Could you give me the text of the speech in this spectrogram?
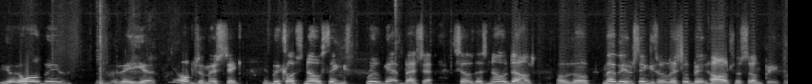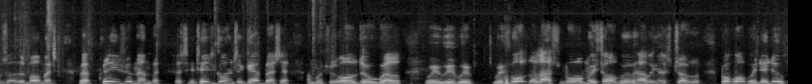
you all be, be uh, optimistic because no things will get better. So there's no doubt, although maybe things are a little bit hard for some people at the moment, but please remember that it is going to get better and we shall all do well. We, we, we, we fought the last war and we thought we were having a struggle, but what would they do,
